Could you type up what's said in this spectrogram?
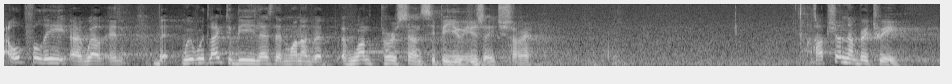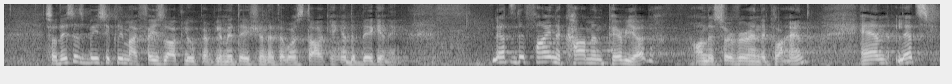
hopefully, uh, well, in, we would like to be less than 100, 1% CPU usage, sorry. Option number three. So this is basically my phase lock loop implementation that I was talking at the beginning. Let's define a common period on the server and the client. And let's,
